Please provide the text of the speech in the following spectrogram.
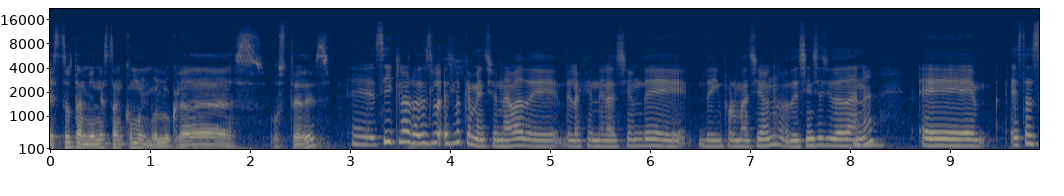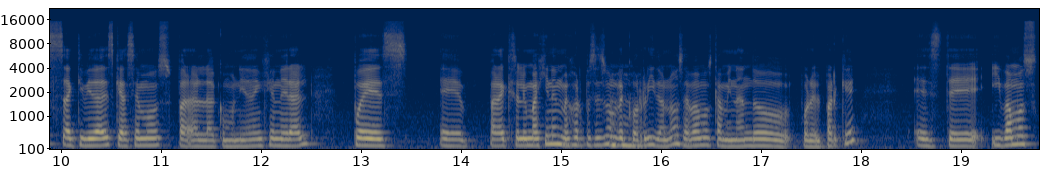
¿Esto también están como involucradas ustedes? Eh, sí, claro, es lo, es lo que mencionaba de, de la generación de, de, información o de ciencia ciudadana. Uh -huh. eh, estas actividades que hacemos para la comunidad en general, pues eh, para que se lo imaginen mejor, pues es un uh -huh. recorrido, ¿no? O sea, vamos caminando por el parque este, y vamos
